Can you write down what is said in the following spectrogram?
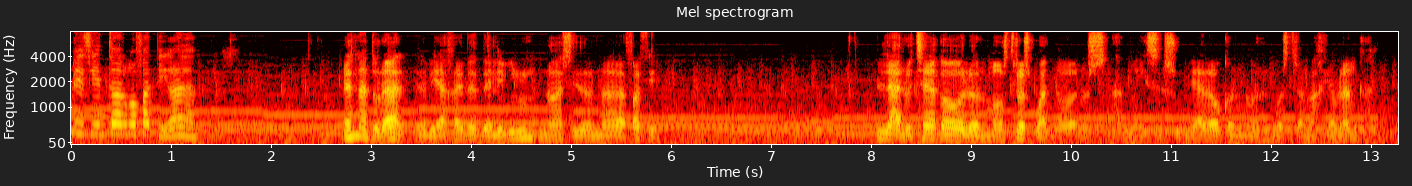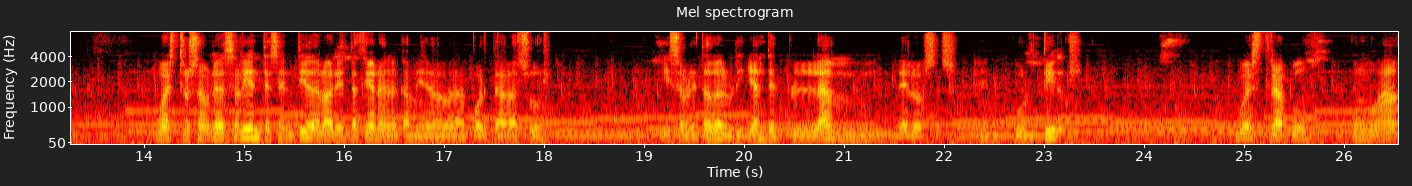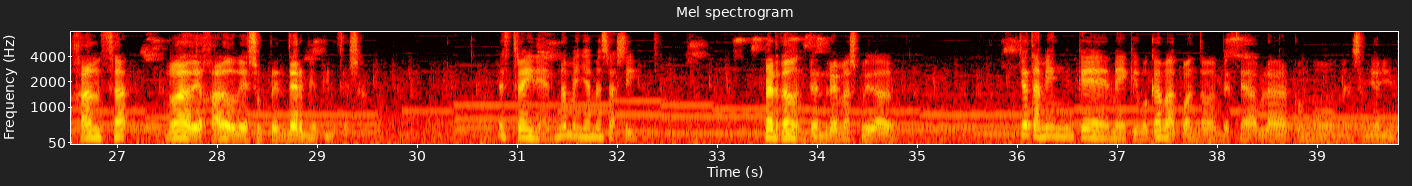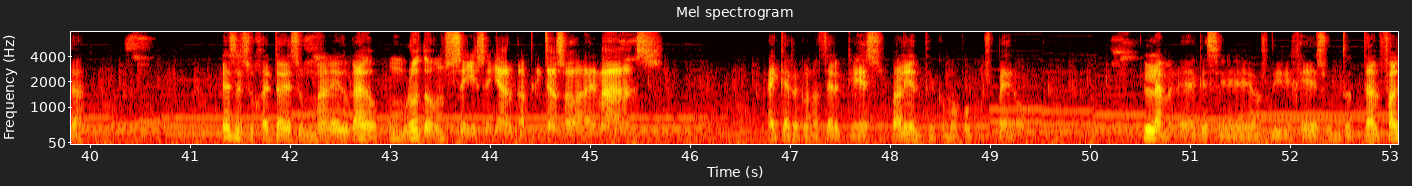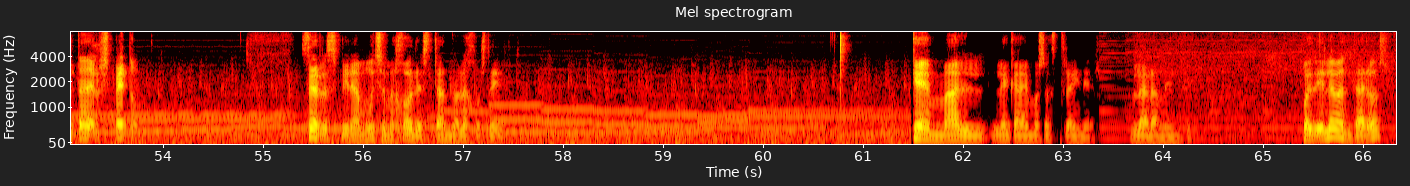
Me siento algo fatigada. Es natural, el viaje desde Libulum no ha sido nada fácil. La lucha con los monstruos cuando nos habíais estudiado con vuestra magia blanca. Vuestro sobresaliente sentido de la orientación en el camino de la puerta al sur. Y sobre todo el brillante plan de los encurtidos. Vuestra pujanza no ha dejado de sorprenderme, princesa. Strainer, no me llames así. Perdón, tendré más cuidado. Yo también que me equivocaba cuando empecé a hablar como me enseñó Gita. Ese sujeto es un mal educado, un bruto, un señor caprichoso, además. Hay que reconocer que es valiente como pocos, pero... La manera que se os dirige es un total falta de respeto. Se respira mucho mejor estando lejos de él. Qué mal le caemos a Strainer, claramente. ¿Podéis levantaros?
